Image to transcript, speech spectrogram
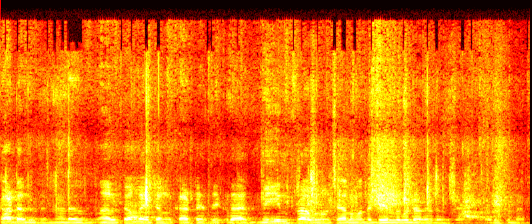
కాట చూడండి నాలుగు టన్నులు ఐదు టన్నులు కాట అయితే ఇక్కడ మెయిన్ ప్రాబ్లం చాలా మంది డీలర్లు కూడా అడగడం అడుగుతున్నారు.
